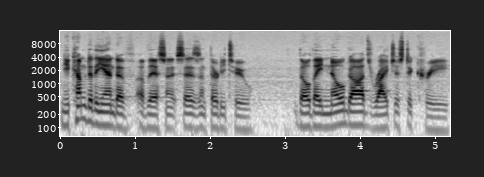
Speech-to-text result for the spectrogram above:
And you come to the end of, of this, and it says in 32 Though they know God's righteous decree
